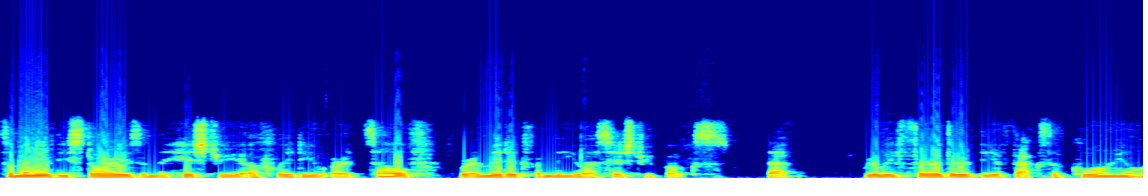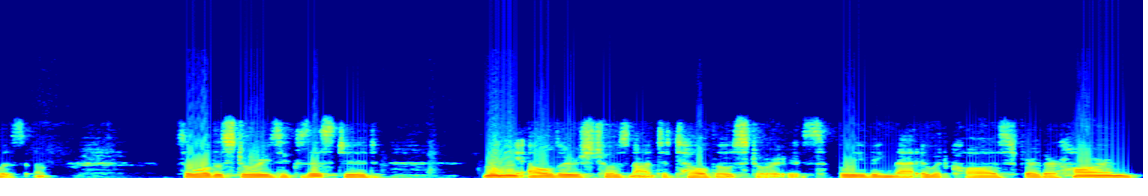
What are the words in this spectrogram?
So many of these stories in the history of Hwéeldi itself were omitted from the US history books that really furthered the effects of colonialism. So while the stories existed, many elders chose not to tell those stories, believing that it would cause further harm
